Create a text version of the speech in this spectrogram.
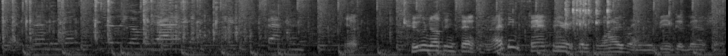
But now they're both really going down. I think Fafnir. Yep. 2 nothing Fafnir. I think Fafnir against Wyvern would be a good matchup.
